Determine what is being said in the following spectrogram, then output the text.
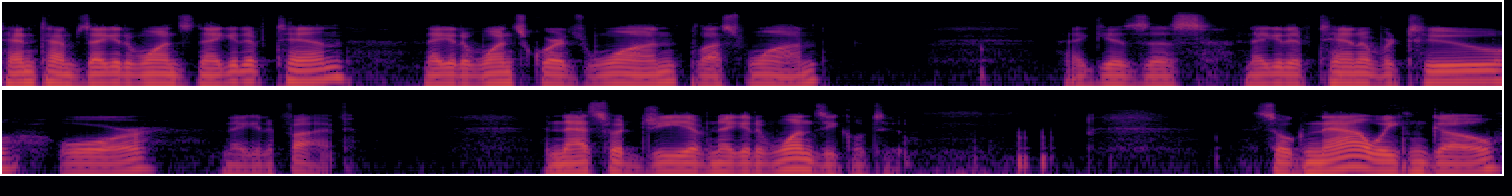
10 times negative 1 is negative 10. Negative 1 squared is 1 plus 1. That gives us negative 10 over 2 or negative 5. And that's what g of negative 1 is equal to. So now we can go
